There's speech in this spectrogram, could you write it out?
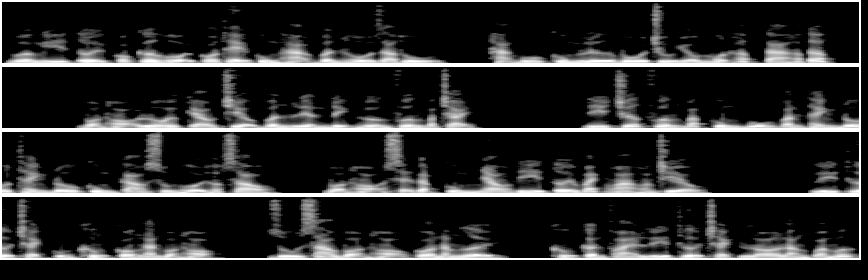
Vừa nghĩ tới có cơ hội có thể cùng hạ vân hồ giao thủ, hạ vũ cùng lữ bố chủ yếu một hấp ta hấp tấp. Bọn họ lôi kéo triệu vân liền định hướng phương bắc chạy. Đi trước phương bắc cùng vũ văn thành đô thành đô cùng cao sùng hội hợp sau, bọn họ sẽ gặp cùng nhau đi tới bách hoa hoàng triều lý thừa trạch cũng không có ngăn bọn họ, dù sao bọn họ có năm người, không cần phải lý thừa trạch lo lắng quá mức.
